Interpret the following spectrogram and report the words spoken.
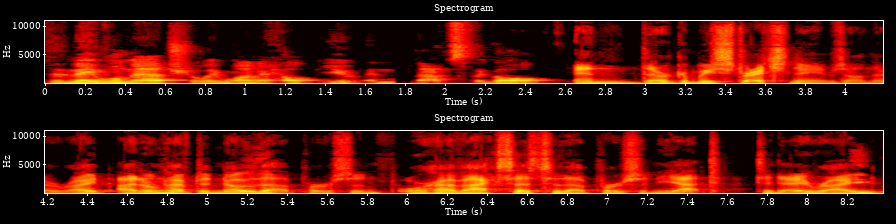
then they will naturally want to help you. And that's the goal. And there can be stretch names on there, right? I don't have to know that person or have access to that person yet today, right?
